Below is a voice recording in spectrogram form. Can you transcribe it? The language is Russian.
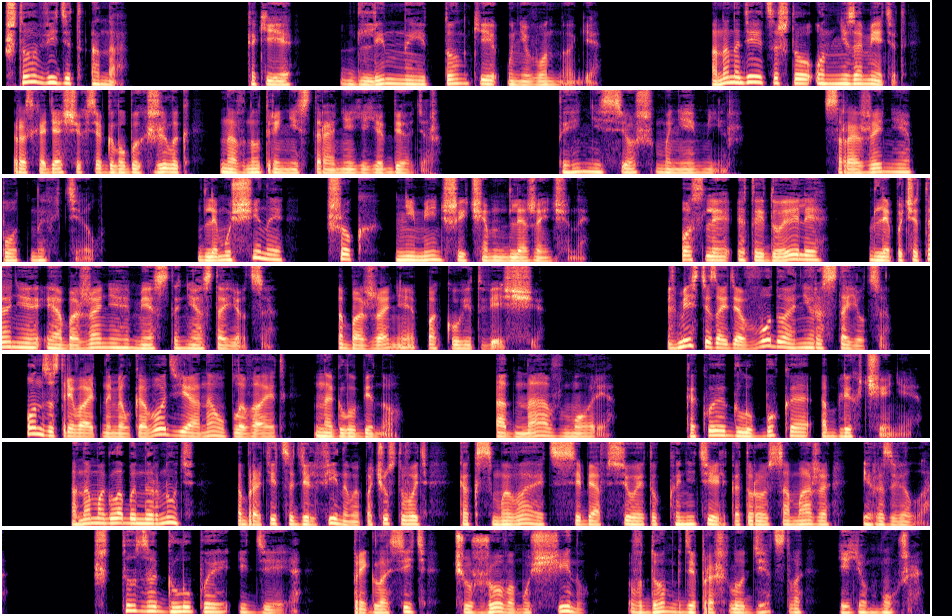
Что видит она? Какие длинные, тонкие у него ноги. Она надеется, что он не заметит расходящихся голубых жилок на внутренней стороне ее бедер. «Ты несешь мне мир». Сражение потных тел. Для мужчины шок не меньший, чем для женщины. После этой дуэли для почитания и обожания места не остается. Обожание пакует вещи. Вместе зайдя в воду, они расстаются. Он застревает на мелководье, она уплывает на глубину. Одна в море. Какое глубокое облегчение. Она могла бы нырнуть, обратиться дельфином и почувствовать, как смывает с себя всю эту канитель, которую сама же и развела. Что за глупая идея — пригласить чужого мужчину в дом, где прошло детство ее мужа.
